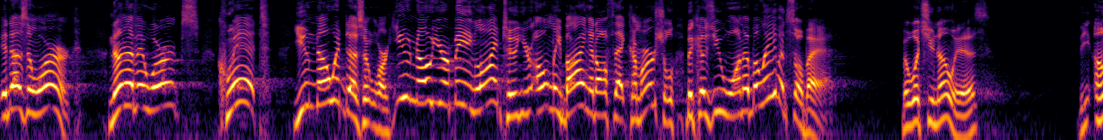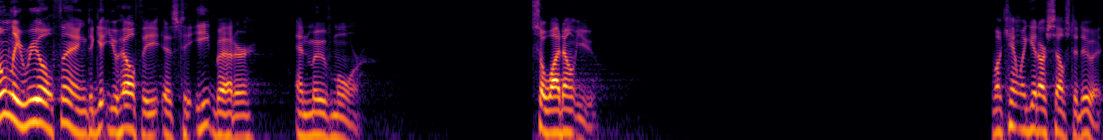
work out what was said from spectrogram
it doesn't work none of it works. Quit. You know it doesn't work. You know you're being lied to. You're only buying it off that commercial because you want to believe it so bad. But what you know is the only real thing to get you healthy is to eat better and move more. So why don't you? Why can't we get ourselves to do it?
